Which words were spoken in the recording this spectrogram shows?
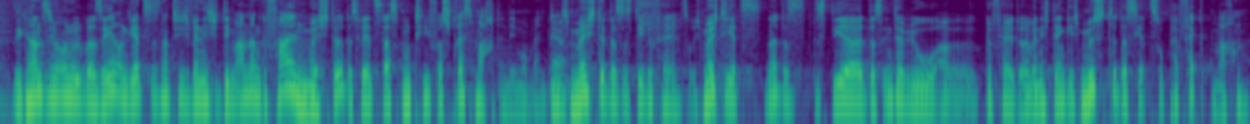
Sie kann es nicht mehr unmittelbar sehen. Und jetzt ist natürlich, wenn ich dem anderen gefallen möchte, das wäre jetzt das Motiv, was Stress macht in dem Moment. Ja. Ich möchte, dass es dir gefällt. So, ich möchte jetzt, ne, dass, dass dir das Interview äh, gefällt. Oder wenn ich denke, ich müsste das jetzt so perfekt machen.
